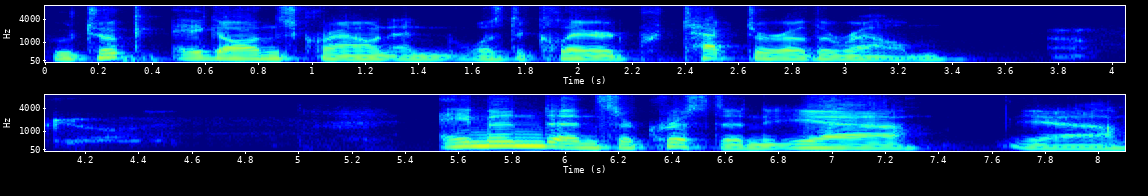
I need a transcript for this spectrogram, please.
who took Aegon's crown and was declared protector of the realm. Aemond and Sir Criston, yeah, yeah.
